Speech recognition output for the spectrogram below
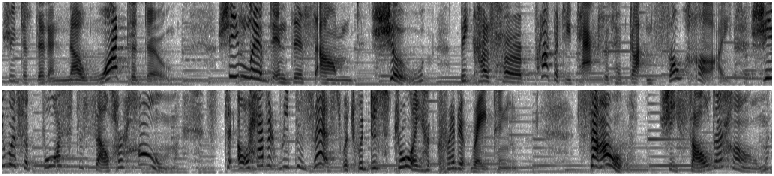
she just didn't know what to do. She lived in this um, shoe because her property taxes had gotten so high, she was forced to sell her home or have it repossessed, which would destroy her credit rating. So she sold her home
